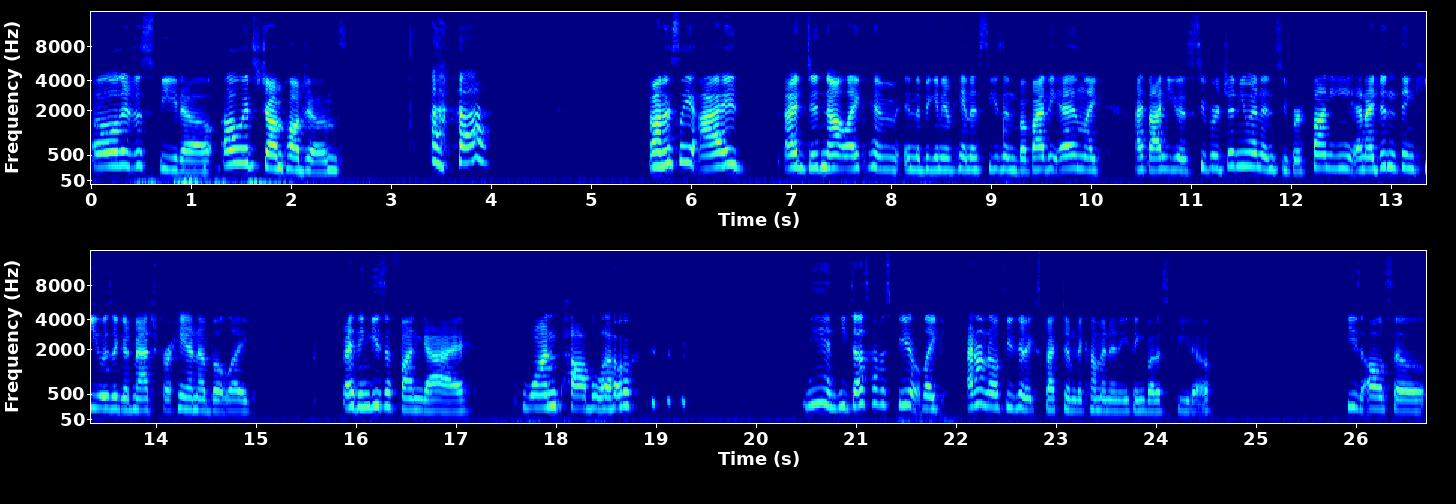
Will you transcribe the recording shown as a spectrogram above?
Oh, there's a speedo. Oh, it's John Paul Jones. Honestly, I I did not like him in the beginning of Hannah's season, but by the end, like I thought he was super genuine and super funny, and I didn't think he was a good match for Hannah, but like I think he's a fun guy. Juan Pablo. Man, he does have a speedo. Like I don't know if you could expect him to come in anything but a speedo. He's also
